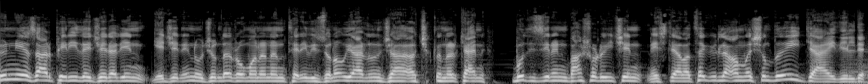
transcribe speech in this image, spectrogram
Ünlü yazar Peride Celal'in Gecenin Ucunda romanının televizyona uyarlanacağı açıklanırken bu dizinin başrolü için Neslihan Atagül'le anlaşıldığı iddia edildi.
